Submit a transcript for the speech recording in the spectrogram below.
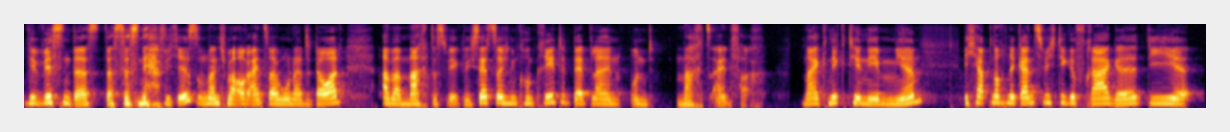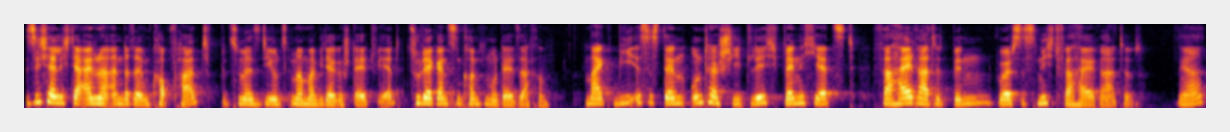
Wir wissen das, dass das nervig ist und manchmal auch ein, zwei Monate dauert, aber macht es wirklich. Setzt euch eine konkrete Deadline und macht's einfach. Mike nickt hier neben mir. Ich habe noch eine ganz wichtige Frage, die sicherlich der eine oder andere im Kopf hat, beziehungsweise die uns immer mal wieder gestellt wird, zu der ganzen Kontenmodellsache. Mike, wie ist es denn unterschiedlich, wenn ich jetzt verheiratet bin versus nicht verheiratet? Ja?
